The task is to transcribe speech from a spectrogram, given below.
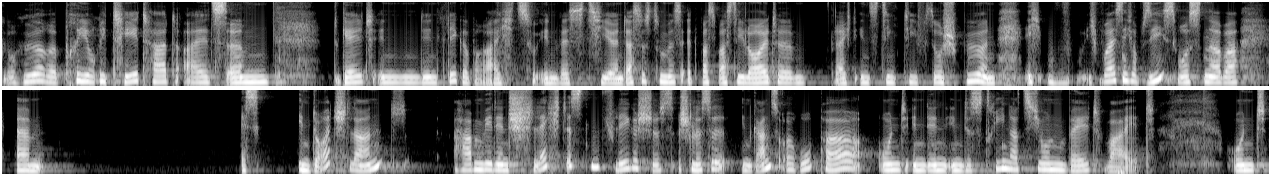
höhere Priorität hat als ähm, Geld in den Pflegebereich zu investieren. Das ist zumindest etwas, was die Leute vielleicht instinktiv so spüren. Ich, ich weiß nicht, ob Sie es wussten, aber ähm, es, in Deutschland haben wir den schlechtesten Pflegeschlüssel in ganz Europa und in den Industrienationen weltweit. Und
